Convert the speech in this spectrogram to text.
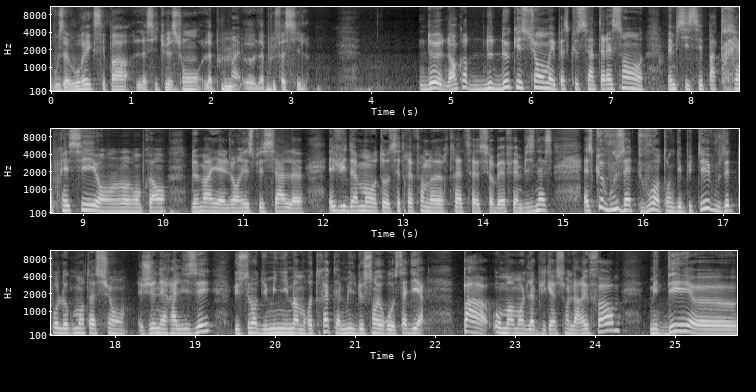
vous avouerez que c'est pas la situation la plus, euh, la plus facile. Deux, encore deux, questions, mais parce que c'est intéressant, même si c'est pas très précis. On, on, demain, il y a une journée spéciale, euh, évidemment, cette réforme de retraite sur BFM Business. Est-ce que vous êtes, vous, en tant que député, vous êtes pour l'augmentation généralisée, justement, du minimum retraite à 1200 euros, c'est-à-dire pas au moment de l'application de la réforme, mais dès, euh,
